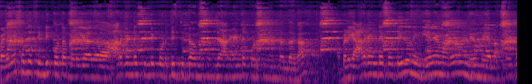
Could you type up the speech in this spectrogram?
ಬೆಳಗ್ಗೆ ಸಂಜೆ ತಿಂಡಿ ಕೊಟ್ಟ, ಬೆಳಗ್ಗೆ ಆರು ಗಂಟೆಗೆ ತಿಂಡಿ ಕೊಡ್ತೀನಿ, ತಿರ್ಗಾ ಸಂಜೆ ಆರು ಗಂಟೆ ಕೊಡ್ತೀನಿ ಅಂತಂದಾಗ ಬೆಳಗ್ಗೆ ಆರು ಗಂಟೆ ಕೊಟ್ಟಿದ್ದು, ನೀನು ಏನೇ ಮಾಡಿದ್ರು ಮೇವು ಮೇಯಲ್ಲ ಸ್ವಲ್ಪ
